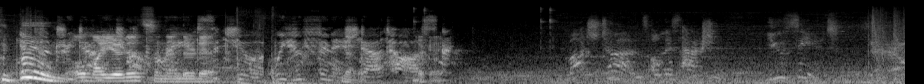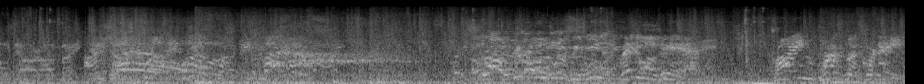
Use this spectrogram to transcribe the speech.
Boom! All my units, and then they're dead. Secure. We have finished No. our task. Okay. Much turns on this action. You see it. Ready here. Prime plasma grenade.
